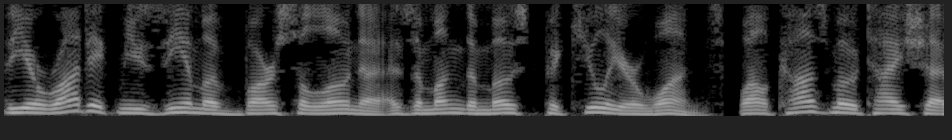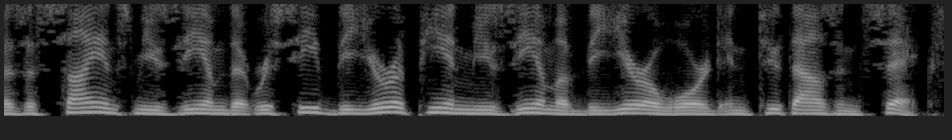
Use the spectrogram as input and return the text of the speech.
The Erotic Museum of Barcelona is among the most peculiar ones, while CosmoCaixa is a science museum that received the European Museum of the Year award in 2006.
